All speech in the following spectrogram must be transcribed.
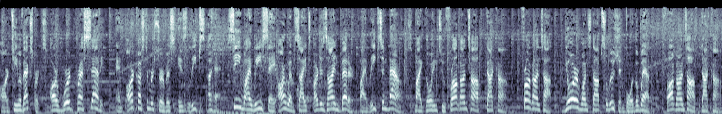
Our team of experts are WordPress savvy, and our customer service is leaps ahead. See why we say our websites are designed better by leaps and bounds by going to frogontop.com. Frog on Top, your one stop solution for the web. Frogontop.com.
